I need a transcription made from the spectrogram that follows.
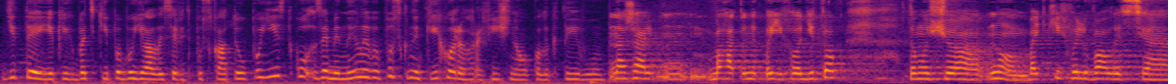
дітей, яких батьки побоялися відпускати у поїздку, замінили випускники хореографічного колективу. На жаль, багато не поїхало діток, тому що ну, батьки хвилювалися,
